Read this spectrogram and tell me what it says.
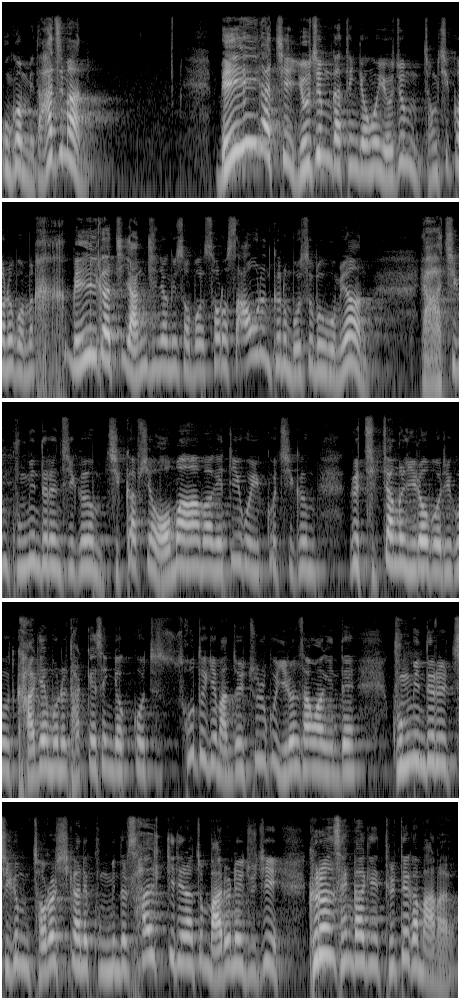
온 겁니다. 하지만 매일같이 요즘 같은 경우 요즘 정치권을 보면 매일같이 양진영에서 뭐 서로 싸우는 그런 모습을 보면 야 지금 국민들은 지금 집값이 어마어마하게 뛰고 있고 지금 그 직장을 잃어버리고 가게 문을 닫게 생겼고 소득이 완전히 줄고 이런 상황인데 국민들을 지금 저럴 시간에 국민들 살 길이나 좀 마련해 주지 그런 생각이 들 때가 많아요.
